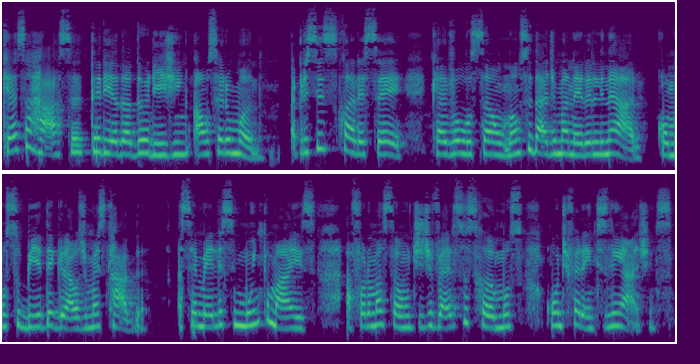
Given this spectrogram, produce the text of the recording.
Que essa raça teria dado origem ao ser humano. É preciso esclarecer que a evolução não se dá de maneira linear, como subir degraus de uma escada assemelha-se muito mais à formação de diversos ramos com diferentes linhagens.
